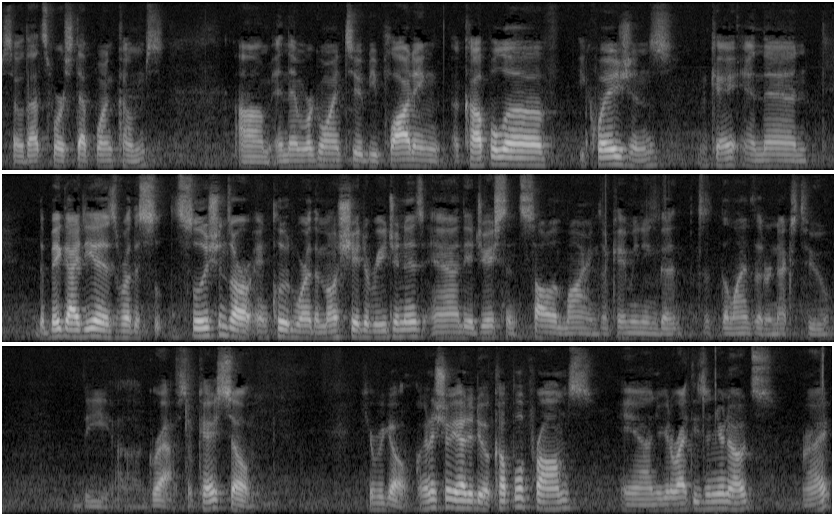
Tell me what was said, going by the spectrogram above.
so that's where step one comes. Um, and then we're going to be plotting a couple of equations, okay, and then the big idea is where the solutions are include where the most shaded region is and the adjacent solid lines, okay, meaning the, the lines that are next to the uh, graphs, okay, so here we go. I'm going to show you how to do a couple of problems, and you're going to write these in your notes, all right,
